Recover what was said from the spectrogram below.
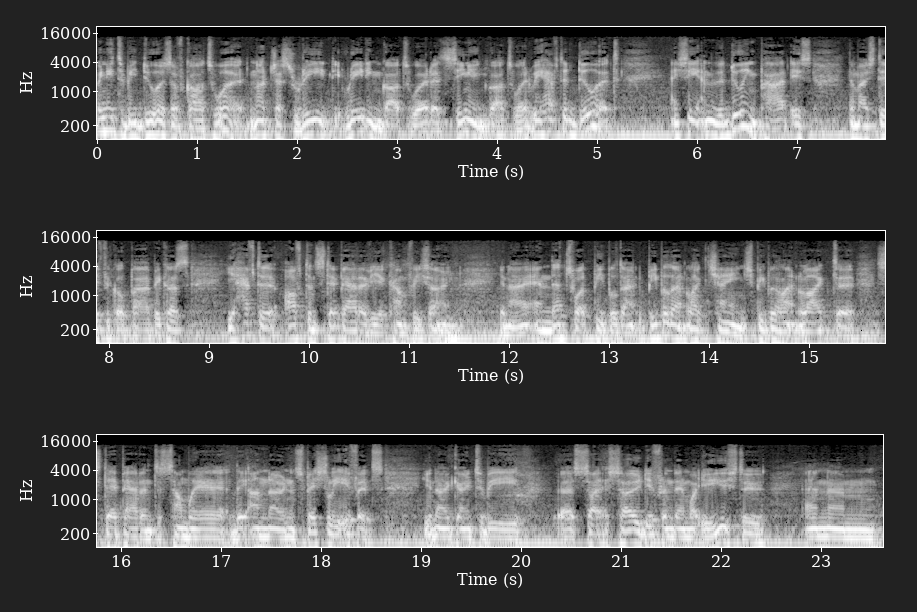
we need to be doers of God's word, not just read, reading God's word and singing God's word. We have to do it. And see, and the doing part is the most difficult part because you have to often step out of your comfort zone, you know, and that's what people don't. People don't like change. People don't like to step out into somewhere the unknown, especially if it's, you know, going to be uh, so, so different than what you're used to. And um,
